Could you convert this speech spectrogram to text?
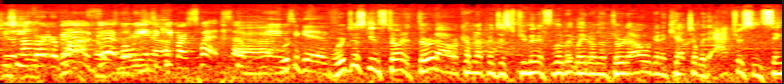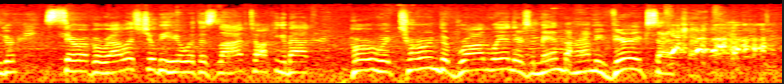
cheese- cheeseburger Good, pasta. good. Well, we There get to keep our sweat, so. Uh, Game we're- to give. We're just getting started. Third hour coming up in just a few minutes. A little bit later on the third hour, we're going to catch up with actress and singer Sara Bareilles. She'll be here with us live talking about her return to Broadway. And there's a man behind me very excited about that.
